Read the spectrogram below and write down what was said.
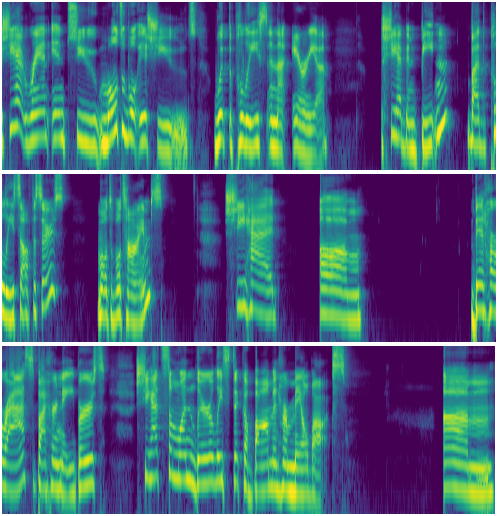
she had ran into multiple issues with the police in that area. She had been beaten by the police officers multiple times. She had um been harassed by her neighbors. She had someone literally stick a bomb in her mailbox. Um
